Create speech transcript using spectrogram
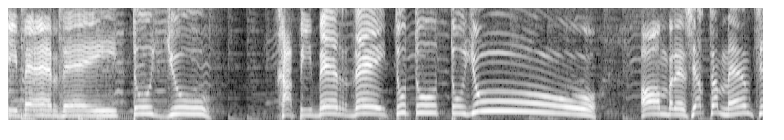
Happy birthday to you. Happy birthday to, to, to you. Hombre, ciertamente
